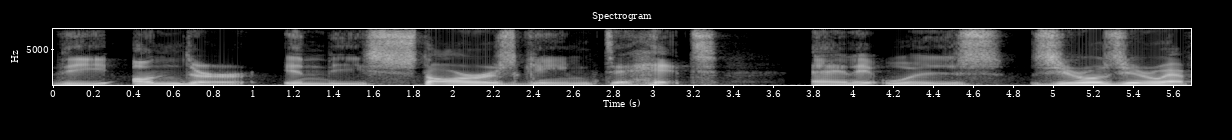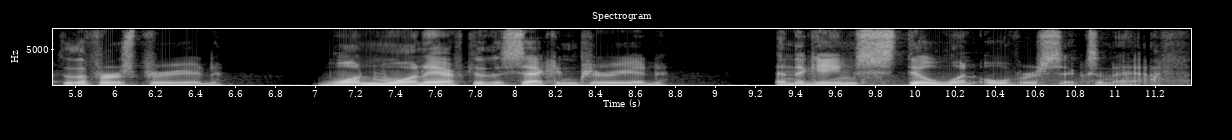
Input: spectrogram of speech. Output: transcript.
the under in the Stars game to hit, and it was 0 0 after the first period, 1 1 after the second period, and the game still went over six and a half.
